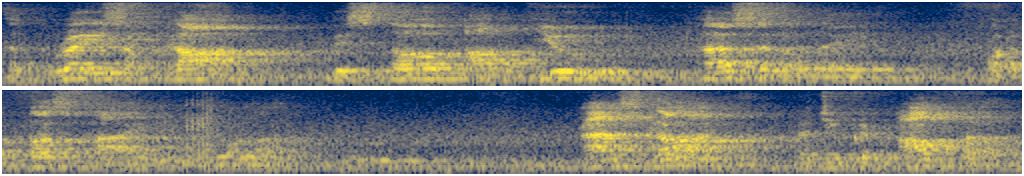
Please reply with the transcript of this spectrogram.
The grace of God bestowed on you personally for the first time in your life. Ask God that you could offer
